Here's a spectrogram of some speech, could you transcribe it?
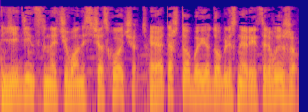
Единственное, чего она сейчас хочет, это чтобы ее доблестный рыцарь выжил.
